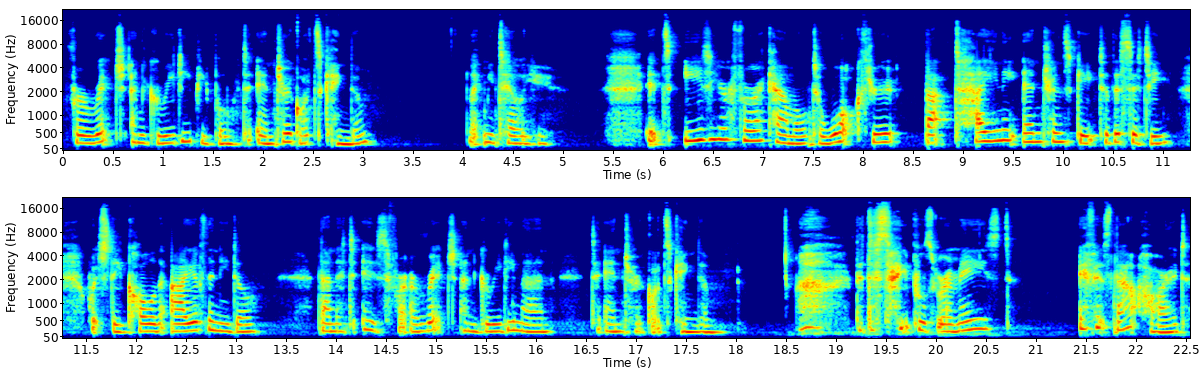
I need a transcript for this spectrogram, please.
for rich and greedy people to enter God's kingdom? Let me tell you, it's easier for a camel to walk through that tiny entrance gate to the city, which they call the eye of the needle, than it is for a rich and greedy man to enter God's kingdom. The disciples were amazed. If it's that hard,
